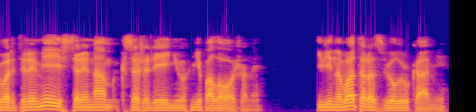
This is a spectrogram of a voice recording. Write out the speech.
Квартирмейстеры нам, к сожалению, не положены. И виновато развел руками.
